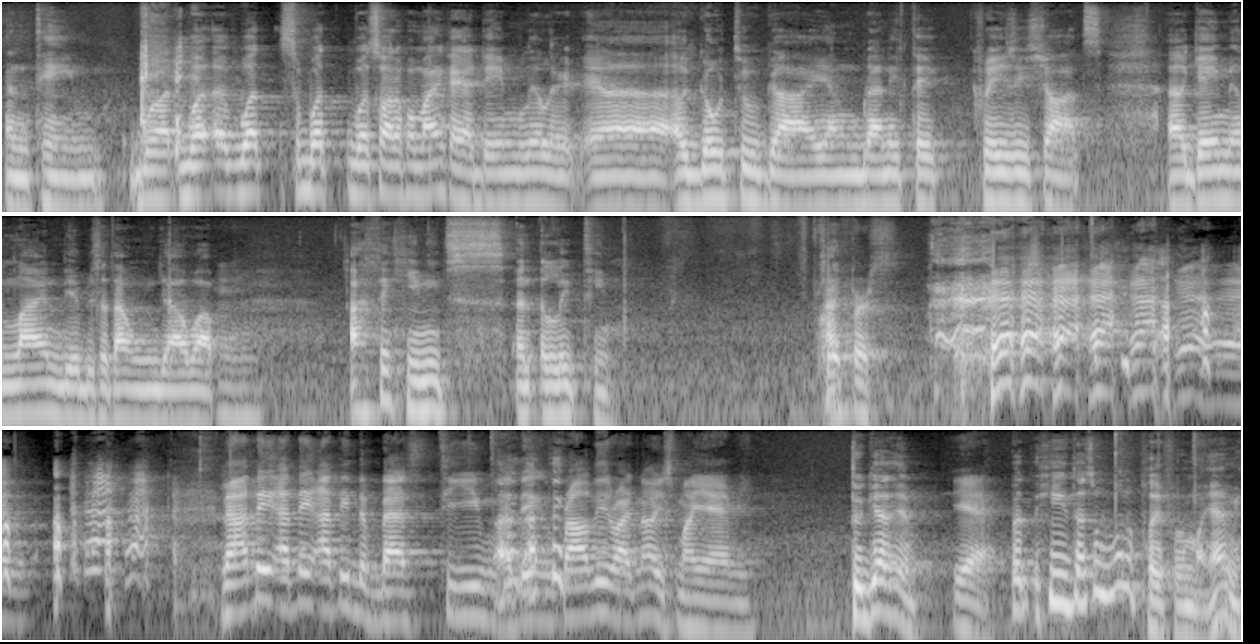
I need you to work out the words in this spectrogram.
and tame. Buat buat buat buat buat seorang pemain kayak Dame Lillard, uh, a go-to guy yang berani take crazy shots, uh, game in line dia bisa tanggung jawab. I think he needs an elite team. Clippers. no, I think I think I think the best team I think probably right now is Miami. To get him, Yeah, but he doesn't want to play for Miami.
